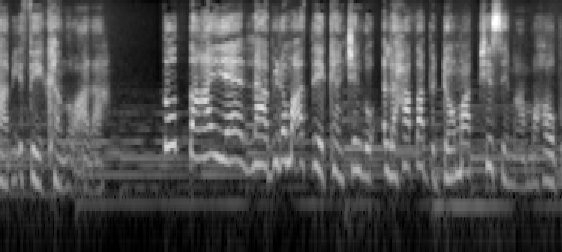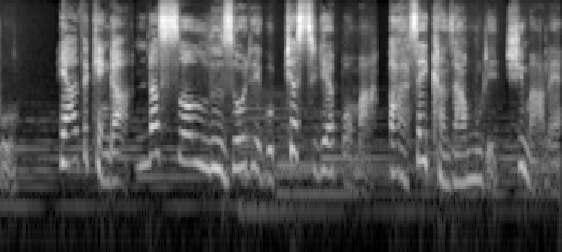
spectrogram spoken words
လာပြီးအသေးခံသွားတာသူ့သားရဲ့လာပြီးတော့မှအသေးခံခြင်းကိုအလဟတာဘတော်မှဖြစ်စေမှာမဟုတ်ဘူးဘုရားသခင်ကနတ်ဆိုလူဆိုးတွေကိုဖျက်ဆီးတဲ့ပုံမှာဘာစိတ်ခံစားမှုတွေရှိမှာလဲ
